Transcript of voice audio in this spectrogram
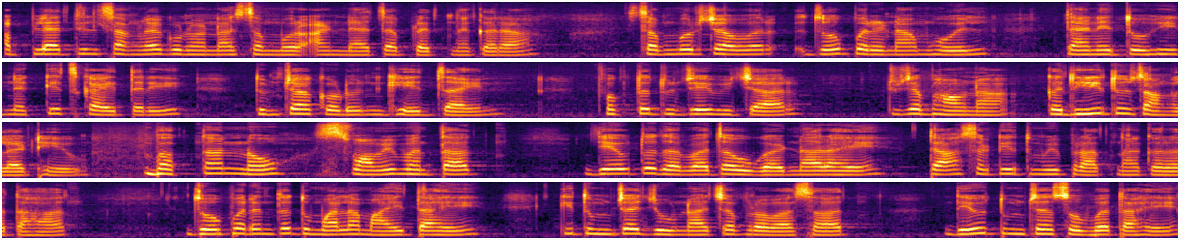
आपल्यातील चांगल्या गुणांना समोर आणण्याचा प्रयत्न करा. समोरच्यावर जो परिणाम होईल त्याने तोही नक्कीच काहीतरी तुमच्याकडून घेत जाईल फक्त तुझे विचार तुझ्या भावना कधीही तू चांगला ठेव. भक्तांनो स्वामी म्हणतात देव तो दरवाजा उघडणार आहे त्यासाठी तुम्ही प्रार्थना करत आहात. जोपर्यंत तुम्हाला माहीत आहे की तुमच्या जीवनाच्या प्रवासात देव तुमच्यासोबत आहे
